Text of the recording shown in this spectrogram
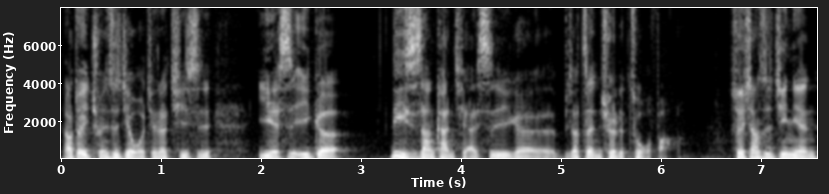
那对全世界，我觉得其实也是一个历史上看起来是一个比较正确的做法。所以，像是今年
